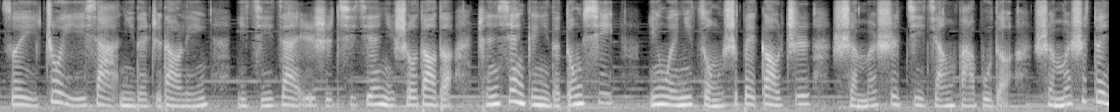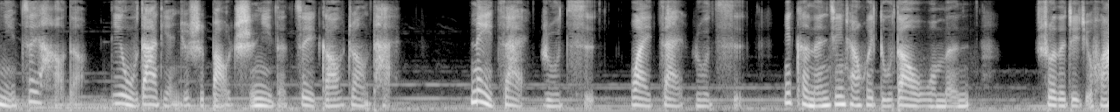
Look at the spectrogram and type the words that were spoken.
所以注意一下你的指导灵，以及在日食期间你收到的呈现给你的东西，因为你总是被告知什么是即将发布的，什么是对你最好的。第五大点就是保持你的最高状态，内在如此，外在如此。你可能经常会读到我们。说的这句话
